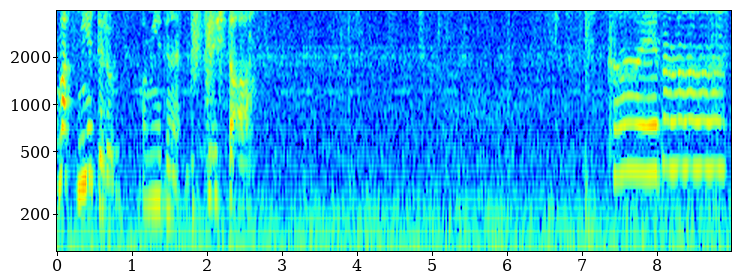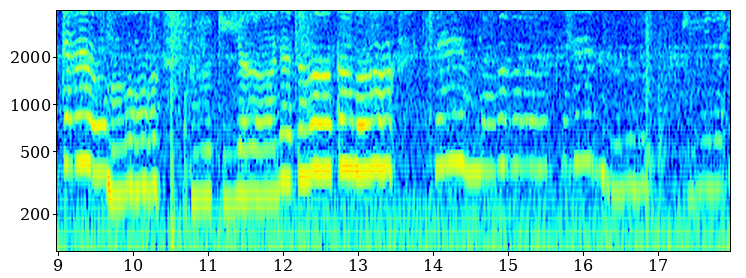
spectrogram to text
わ見えてる。あ見えてない。びっくりした。声も顔も不器用なとこも全部全部嫌いじゃない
